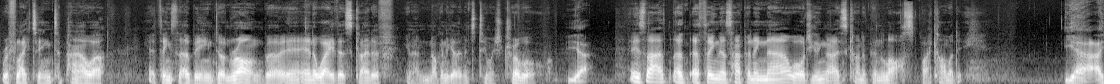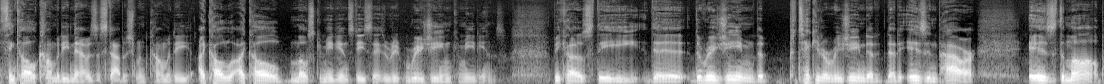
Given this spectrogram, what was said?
reflecting to power you know, things that are being done wrong, but in, in, a way that's kind of you know not going to get them into too much trouble. Yeah. Is that a, a thing that's happening now, or do you think that has kind of been lost by comedy? Yeah, I think all comedy now is establishment comedy. I call I call most comedians these days re- regime comedians, because the the the regime, the particular regime that, that is in power is the mob.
